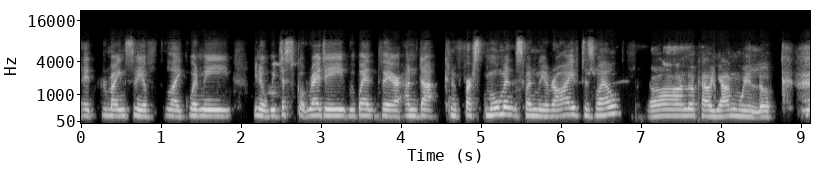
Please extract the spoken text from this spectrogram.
it reminds me of like when we, you know, we just got ready, we went there, and that kind of first moments when we arrived as well. Oh, look how young we look.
